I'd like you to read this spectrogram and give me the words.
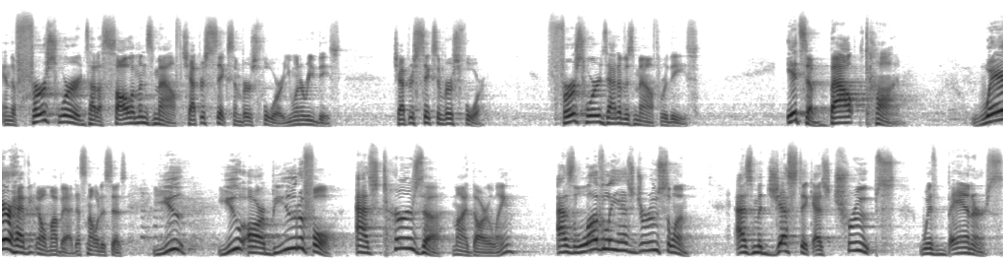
And the first words out of Solomon's mouth, chapter 6 and verse 4, you want to read these? Chapter 6 and verse 4. First words out of his mouth were these It's about time. Where have you, oh, my bad, that's not what it says. You, you are beautiful as Tirzah, my darling, as lovely as Jerusalem as majestic as troops with banners.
